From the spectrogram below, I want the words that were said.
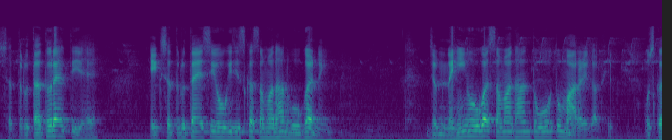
शत्रुता तो रहती है, एक शत्रुता ऐसी होगी जिसका समाधान होगा नहीं। जब नहीं होगा समाधान तो वो तो मारेगा फिर। उसका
